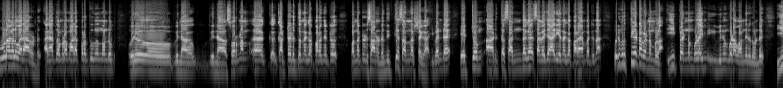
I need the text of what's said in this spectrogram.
ഊളകൾ വരാറുണ്ട്. അതിനകത്ത് നമ്മുടെ മലപ്പുറത്ത് നിന്നുകൊണ്ടും ഒരു പിന്നെ പിന്നെ സ്വർണം കട്ടെടുത്തെന്നൊക്കെ പറഞ്ഞിട്ട് വന്നിട്ടൊരു സാധനമുണ്ട്. നിത്യ സന്ദർശക ഇവന്റെ ഏറ്റവും അടുത്ത സന്തക സഹചാരി എന്നൊക്കെ പറയാൻ പറ്റുന്ന ഒരു വൃത്തികെട്ട പെണ്ണുമ്പിള ഈ പെണ്ണുമ്പിളയും ഇവനും കൂടെ വന്നിരുന്നുണ്ട്. ഈ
